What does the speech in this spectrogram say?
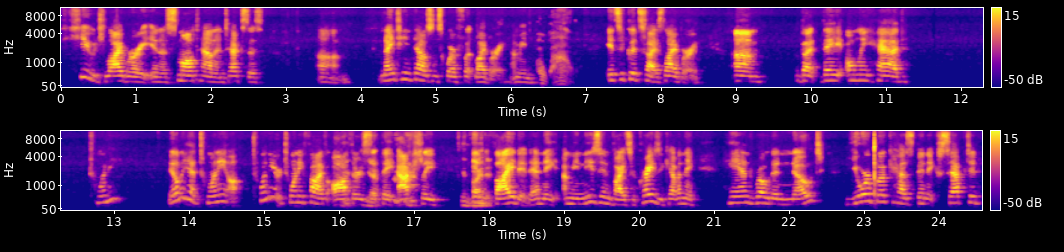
huge library in a small town in Texas. Um, 19,000 square foot library. I mean, oh wow. It's a good sized library. Um, but they only had 20 they only had 20 20 or 25 authors yeah. that they actually invited. invited and they i mean these invites are crazy kevin they hand wrote a note. Your book has been accepted.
